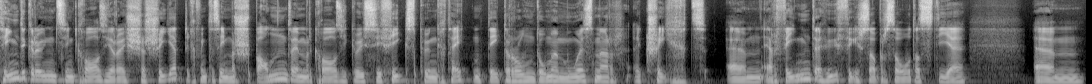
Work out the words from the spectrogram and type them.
die Hintergründe sind quasi recherchiert. Ich finde das immer spannend, wenn man quasi gewisse Fixpunkte hat und dort rundherum muss man eine Geschichte ähm, erfinden. Häufig ist es aber so, dass die ähm,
